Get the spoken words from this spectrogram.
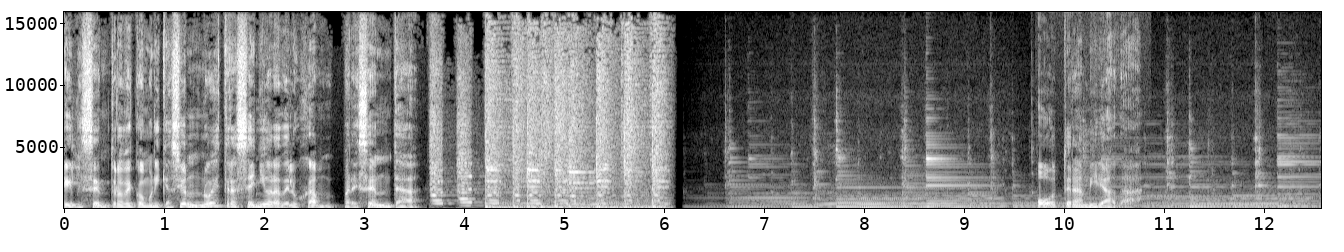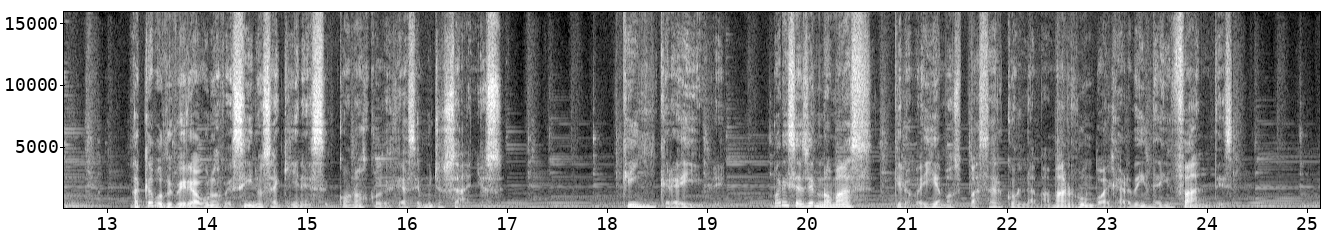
El Centro de Comunicación Nuestra Señora de Luján presenta Otra mirada. Acabo de ver a unos vecinos a quienes conozco desde hace muchos años. Qué increíble. Parece ayer nomás que los veíamos pasar con la mamá rumbo al jardín de infantes.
